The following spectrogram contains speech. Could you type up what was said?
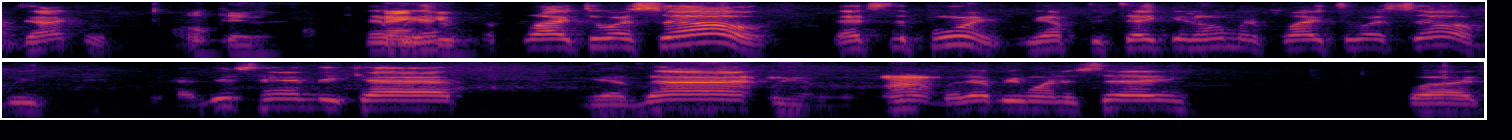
Exactly. Okay. And Thank we you. have to apply to ourselves. That's the point. We have to take it home and apply it to ourselves. We have this handicap, we have that, we have uh, whatever you want to say, but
